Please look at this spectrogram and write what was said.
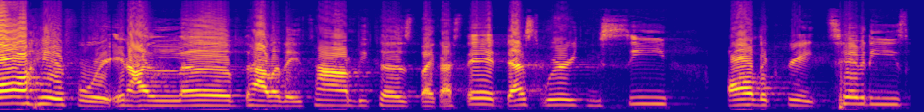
all here for it. And I love the holiday time because, like I said, that's where you see all the creativities,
